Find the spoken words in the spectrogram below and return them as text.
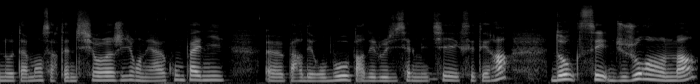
notamment certaines chirurgies, on est accompagné par des robots, par des logiciels métiers, etc. Donc c'est du jour au lendemain,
